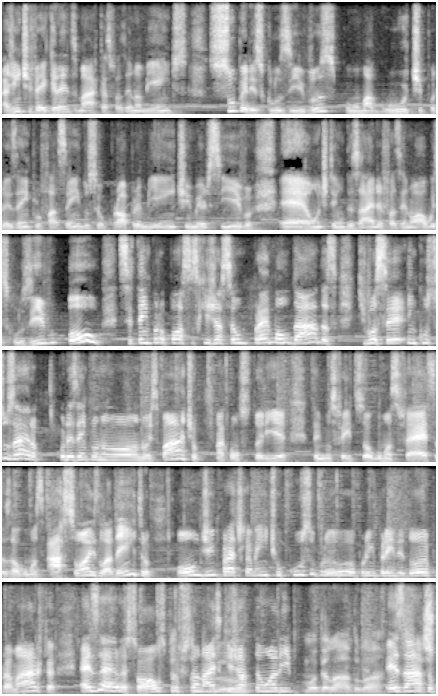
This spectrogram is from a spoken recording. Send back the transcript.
A gente vê grandes marcas fazendo ambientes super exclusivos, como uma Gucci, por exemplo, fazendo o seu próprio ambiente imersivo, é, onde tem um designer fazendo algo exclusivo, ou você tem propostas que já são pré-moldadas, que você tem custo zero. Por exemplo, no, no Spatio, na consultoria, temos feito algumas festas algumas ações lá dentro, onde praticamente o custo para o empreendedor, para a marca, é zero. É só os profissionais que já estão ali. Modelado lá. Exato.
